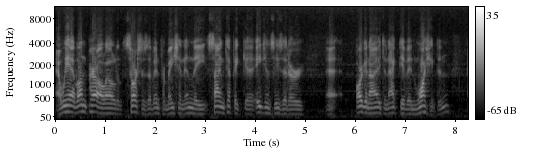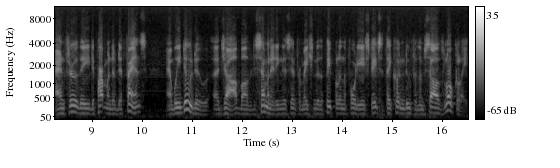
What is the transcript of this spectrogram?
And we have unparalleled sources of information in the scientific uh, agencies that are uh, organized and active in Washington and through the Department of Defense. And we do do a job of disseminating this information to the people in the 48 states that they couldn't do for themselves locally.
